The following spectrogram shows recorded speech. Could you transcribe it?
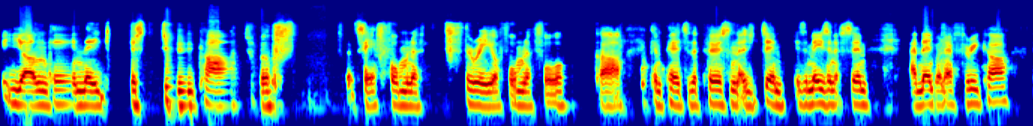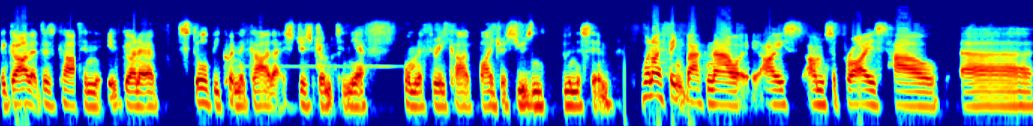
young and they just do karts with, let's say, a Formula Three or Formula Four car, compared to the person that Sim is amazing at sim, and then an F3 car, the guy that does karting is gonna still be than the guy that's just jumped in the F Formula Three car by just using doing the sim. When I think back now, I I'm surprised how. Uh,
